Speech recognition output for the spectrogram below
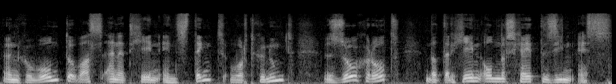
een gewoonte was en hetgeen instinct wordt genoemd, zo groot dat er geen onderscheid te zien is.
